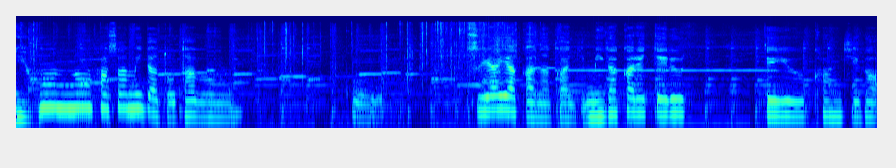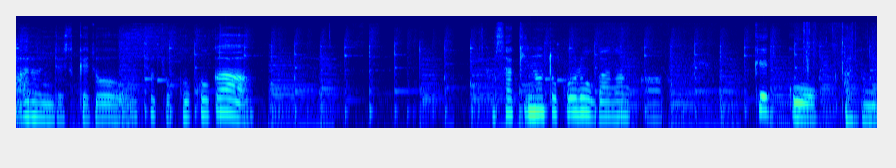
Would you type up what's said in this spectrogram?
日本のハサミだと多分こう艶やかな感じ磨かれてるっていう感じがあるんですけどちょっとここが刃先のところがなんか結構あの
